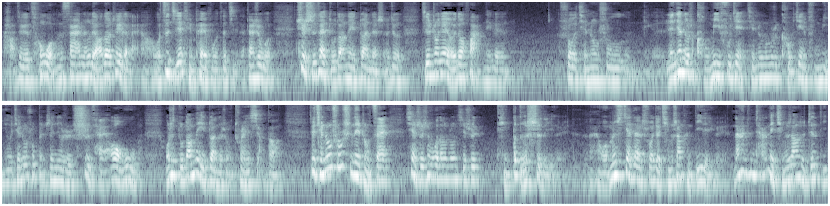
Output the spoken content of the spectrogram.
好，这个从我们仨能聊到这个来啊，我自己也挺佩服我自己的。但是我确实在读到那段的时候，就其实中间有一段话，那个说钱钟书人家都是口蜜腹剑，钱钟书是口剑腹蜜，因为钱钟书本身就是恃才傲物嘛。我是读到那一段的时候，突然想到。就钱钟书是那种在现实生活当中其实挺不得势的一个人，哎，我们现在说叫情商很低的一个人，那他那情商是真低，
